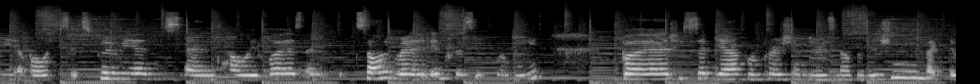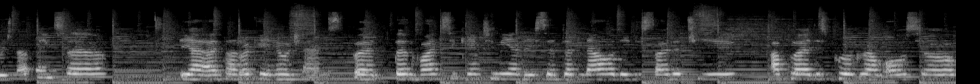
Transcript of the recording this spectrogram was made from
me about his experience and how it was, and it sounded very interesting for me. But he said, Yeah, for Persian, there is no position, like, there is nothing, so yeah, I thought, okay, no chance. But then once he came to me and they said that now they decided to apply this program also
